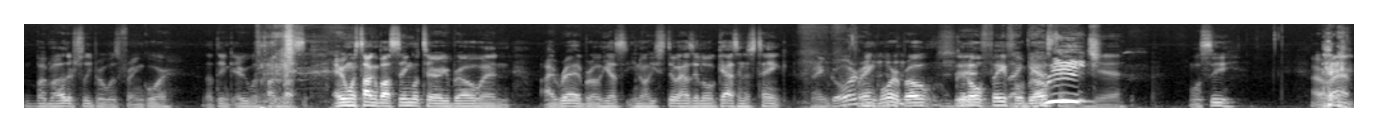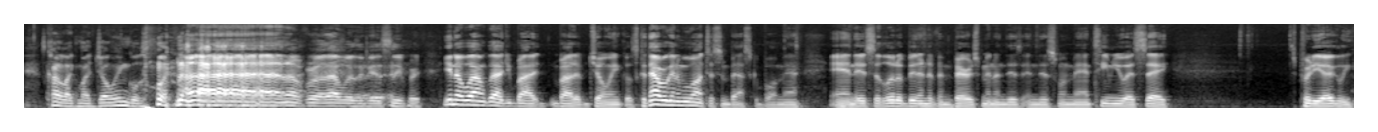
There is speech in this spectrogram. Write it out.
But my other sleeper was Frank Gore. I think everyone's talking about everyone's talking about Singletary, bro, and I read, bro, he has, you know, he still has a little gas in his tank. Frank Gore? Frank Gore, bro, good old faithful, bro. gas station, Yeah. We'll see. All right. It's kind of like my Joe Ingles one. no, bro, that was a good sleeper. You know what? I'm glad you brought brought up Joe Ingles because now we're gonna move on to some basketball, man. And it's a little bit of embarrassment in this in this one, man. Team USA. It's pretty ugly.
